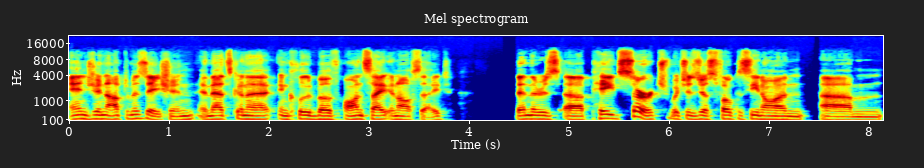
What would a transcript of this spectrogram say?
engine optimization, and that's going to include both on-site and off-site. Then there's uh, paid search, which is just focusing on um,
